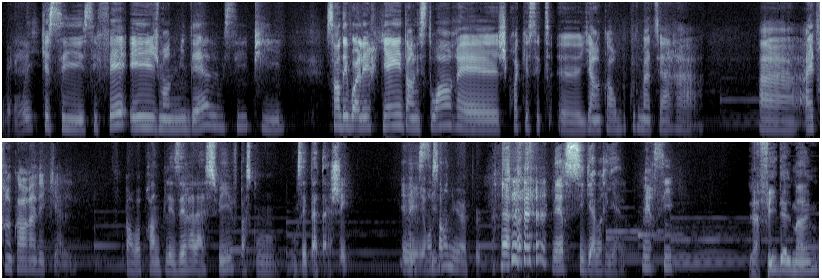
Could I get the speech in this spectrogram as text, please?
ben que c'est fait et je m'ennuie d'elle aussi. Puis sans dévoiler rien dans l'histoire, euh, je crois que c'est euh, il y a encore beaucoup de matière à, à, être encore avec elle. On va prendre plaisir à la suivre parce qu'on s'est attaché. Et on s'ennuie un peu. Merci, Gabrielle. Merci. La fille d'elle-même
